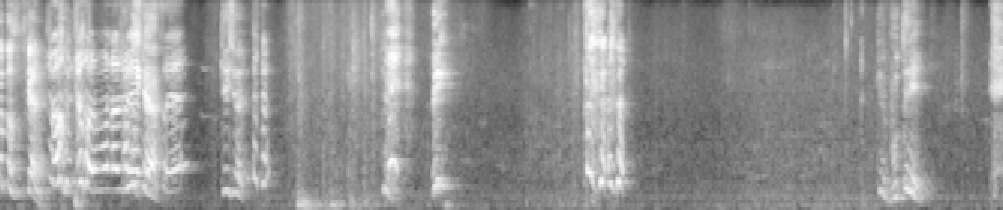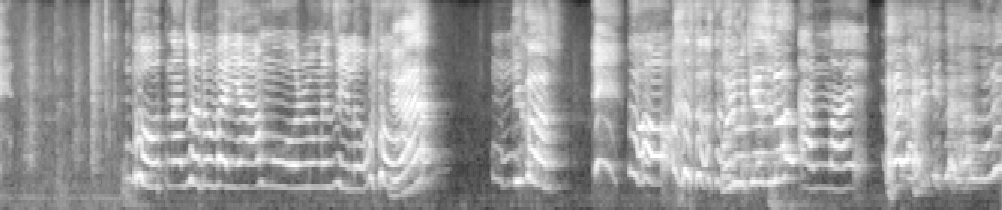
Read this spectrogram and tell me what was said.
করতেছিস কেন? সব সর্বনাশ হয়ে গেছে। কি এই কি ভূতনি? ভূত না ছোট ভাইয়া আম্মু ওর রুমে ছিল। হ্যাঁ? কি কস? ওই রুমে কি আছিল? আম্মা ঠিক করে আল্লাহ রে?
